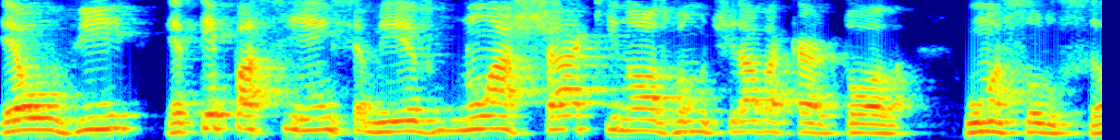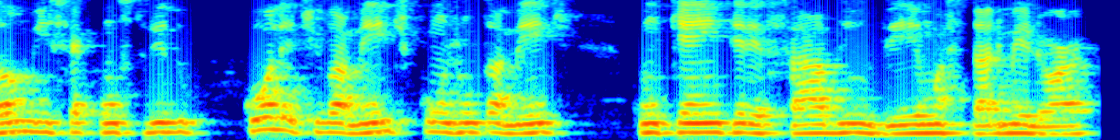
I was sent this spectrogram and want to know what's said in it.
é ouvir, é ter paciência mesmo, não achar que nós vamos tirar da cartola uma solução, isso é construído coletivamente, conjuntamente, com quem é interessado em ver uma cidade melhor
